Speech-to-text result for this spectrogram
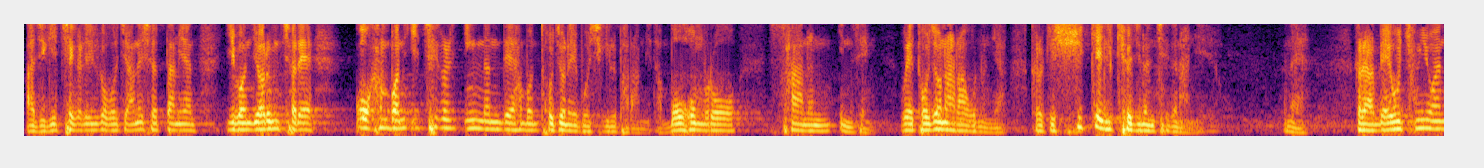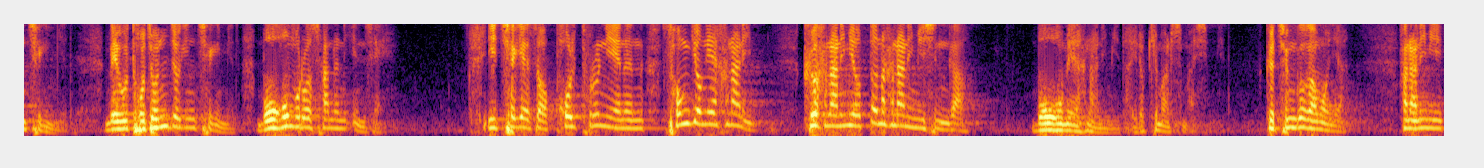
아직 이 책을 읽어보지 않으셨다면 이번 여름철에 꼭 한번 이 책을 읽는데 한번 도전해 보시길 바랍니다. 모험으로 사는 인생. 왜 도전하라고 그러냐? 그렇게 쉽게 읽혀지는 책은 아니에요. 네. 그러나 매우 중요한 책입니다. 매우 도전적인 책입니다. 모험으로 사는 인생. 이 책에서 폴 투르니에는 성경의 하나님, 그 하나님이 어떤 하나님이신가? 모험의 하나님이다. 이렇게 말씀하십니다. 그 증거가 뭐냐? 하나님이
